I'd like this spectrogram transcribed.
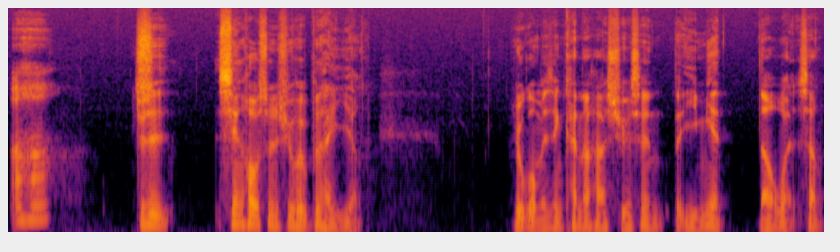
嗯哼。就是先后顺序会不太一样。如果我们先看到他学生的一面，然后晚上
